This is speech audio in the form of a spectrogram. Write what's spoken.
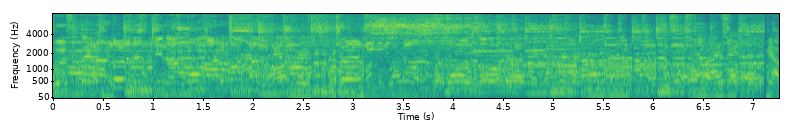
Fue esperando en la esquina fumando ya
